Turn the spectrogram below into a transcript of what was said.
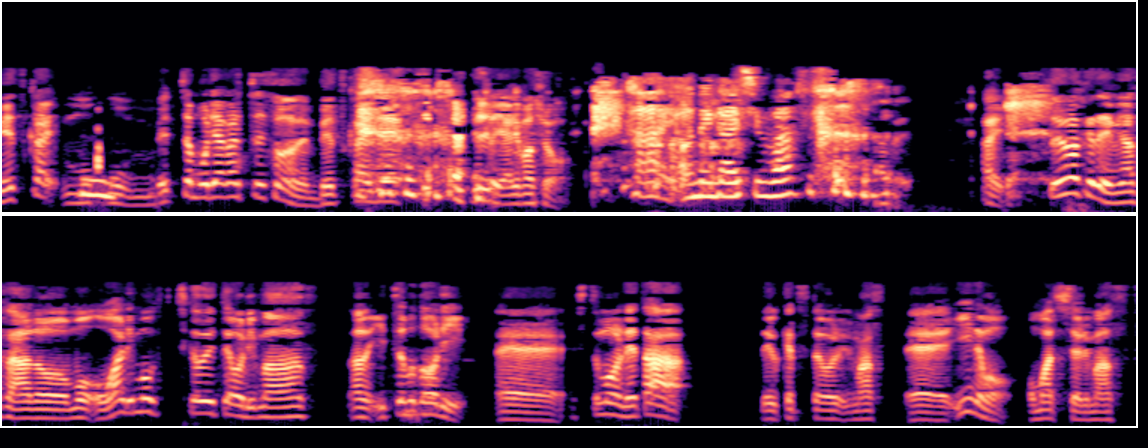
別会、もう、もうめっちゃ盛り上がっちゃいそうなので、別会で、ちょっとやりましょはい、お願いします。う。はい。はい。というわけで皆さん、あの、もう終わりも近づいております。あの、いつも通り、えー、質問、レターで受け付けております。えー、いいねもお待ちしております。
